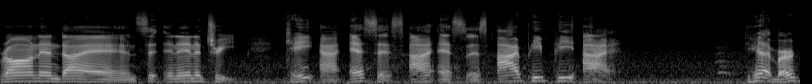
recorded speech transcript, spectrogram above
Ron and Diane sitting in a tree. K I S S I S S I P P I. You hear that bird?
